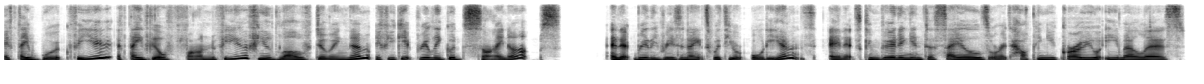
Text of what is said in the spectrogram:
If they work for you, if they feel fun for you, if you love doing them, if you get really good signups and it really resonates with your audience and it's converting into sales or it's helping you grow your email list,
